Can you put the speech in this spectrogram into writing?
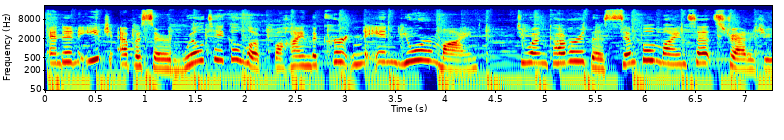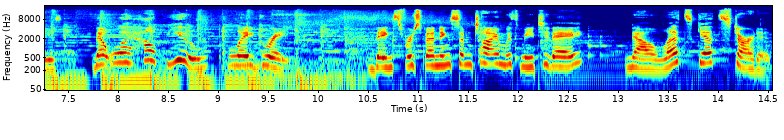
and in each episode, we'll take a look behind the curtain in your mind to uncover the simple mindset strategies that will help you play great. Thanks for spending some time with me today. Now let's get started.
